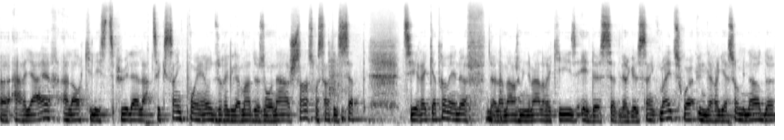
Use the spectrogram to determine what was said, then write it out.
euh, arrière, alors qu'il est stipulé à l'article 5.1 du règlement de zonage zonage 167-89 de la marge minimale requise est de 7,5 mètres, soit une dérogation mineure de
